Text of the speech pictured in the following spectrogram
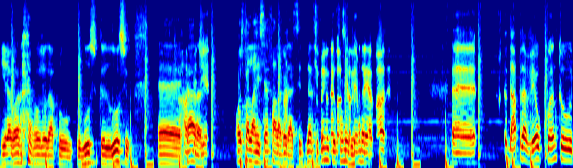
E agora eu vou jogar pro, pro Lúcio, querido Lúcio. É, cara, pode falar, você vai falar a verdade. Você Tem o um negócio microfone que eu lembrei agora. É, dá pra ver o quanto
